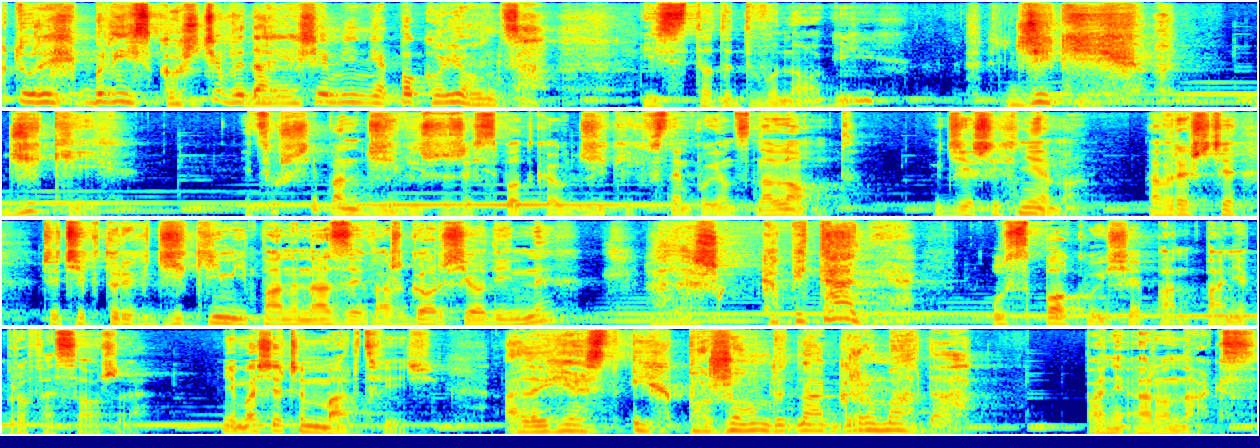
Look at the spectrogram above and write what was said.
których bliskość wydaje się mi niepokojąca. Istot dwunogich? Dzikich. Dzikich. I cóż się pan dziwisz, żeś spotkał dzikich wstępując na ląd? Gdzież ich nie ma? A wreszcie, czy ci, których dzikimi pan nazywasz, gorsi od innych? Ależ kapitanie, Uspokój się pan, panie profesorze. Nie ma się czym martwić. ale jest ich porządna gromada. Panie Aronax,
